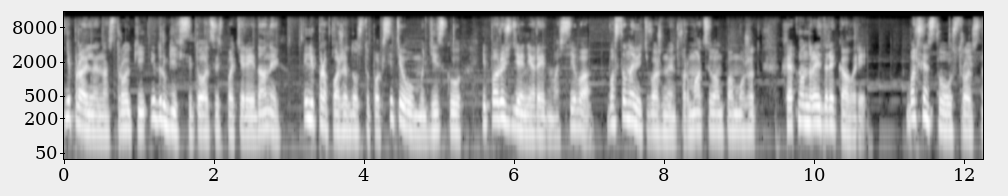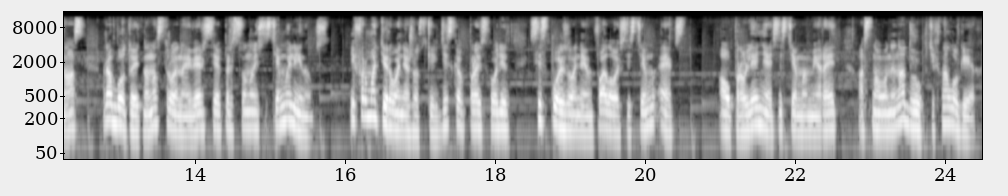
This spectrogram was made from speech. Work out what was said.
неправильной настройке и других ситуациях с потерей данных или пропаже доступа к сетевому диску и повреждении RAID массива, восстановить важную информацию вам поможет Hetman RAID Recovery. Большинство устройств NAS работают на настроенной версии операционной системы Linux и форматирование жестких дисков происходит с использованием файловой системы X, а управление системами RAID основаны на двух технологиях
